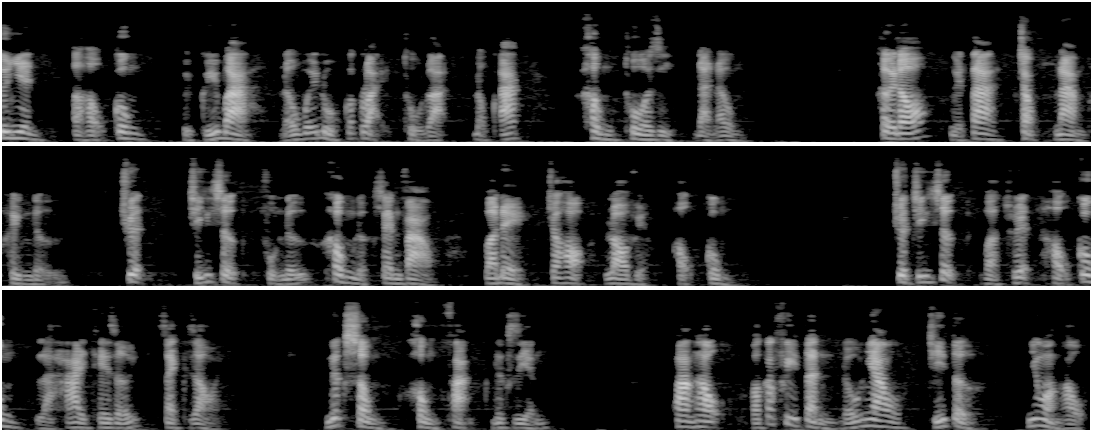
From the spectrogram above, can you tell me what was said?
Tuy nhiên, ở hậu cung thì quý bà đấu với đủ các loại thủ đoạn độc ác, không thua gì đàn ông. Thời đó người ta trọng nam khinh nữ, chuyện chính sự phụ nữ không được xen vào và để cho họ lo việc hậu cung. Chuyện chính sự và chuyện hậu cung là hai thế giới rạch ròi. Nước sông không phạm nước giếng. Hoàng hậu và các phi tần đấu nhau trí tử, nhưng hoàng hậu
